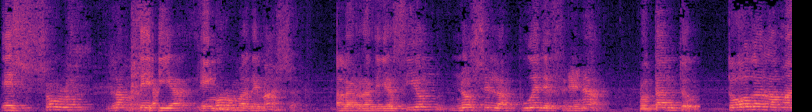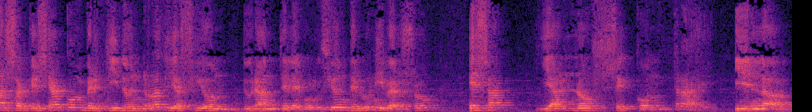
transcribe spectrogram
es solo la materia en forma de masa. A la radiación no se la puede frenar. Por lo tanto, toda la masa que se ha convertido en radiación durante la evolución del universo, esa ya no se contrae. Y en la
